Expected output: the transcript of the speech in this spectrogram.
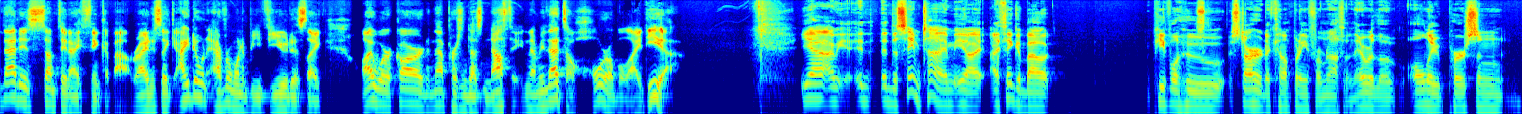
that is something I think about, right? It's like I don't ever want to be viewed as like well, I work hard and that person does nothing. I mean, that's a horrible idea. Yeah, I mean, at the same time, you know, I, I think about people who started a company from nothing. They were the only person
